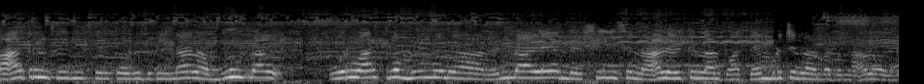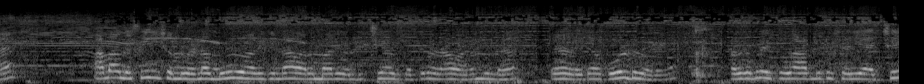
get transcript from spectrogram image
காற்றில் சீரீஸ் இருக்க வந்து பார்த்தீங்கன்னா நான் மூணு நாள் ஒரு வாரத்தில் மூணு மூணு ரெண்டு நாள்லேயே அந்த சீரீஸை நாலு எடுத்துடலான்னு பார்த்தேன். முடிச்சிடலான்னு பார்த்தேன் நாளோட. ஆனால் அந்த சீரீஸ் வந்து வேண்டாம். மூணு வரைக்கும் தான் வர மாதிரி வந்துச்சு. அதுக்கப்புறம் நான் வர முடியல. ஏன்னா லைட்டாக கோல்டு வர அதுக்கப்புறம் இப்போ ஆரம்பிட்டும் சரியாச்சு.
